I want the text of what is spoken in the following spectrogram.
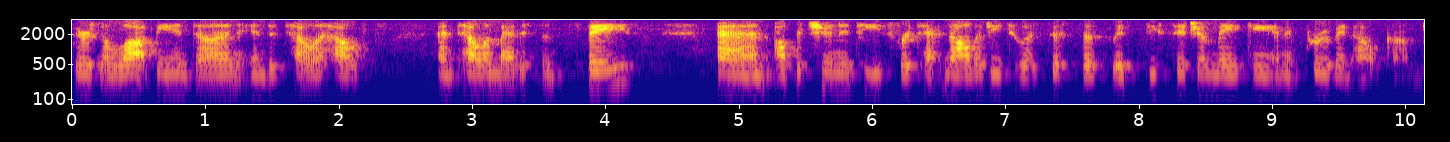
There's a lot being done in the telehealth and telemedicine space and opportunities for technology to assist us with decision making and improving outcomes.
